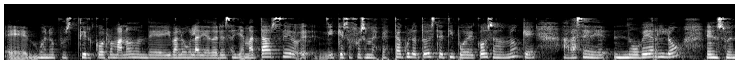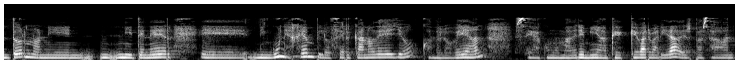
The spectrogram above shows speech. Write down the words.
eh, bueno, pues circos romanos donde iban los gladiadores allá a matarse eh, y que eso fuese un espectáculo, todo este tipo de cosas, ¿no? Que a base de no verlo en su entorno ni, ni tener ningún ejemplo cercano de ello, cuando lo vean, sea como, madre mía, qué barbaridades pasaban.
